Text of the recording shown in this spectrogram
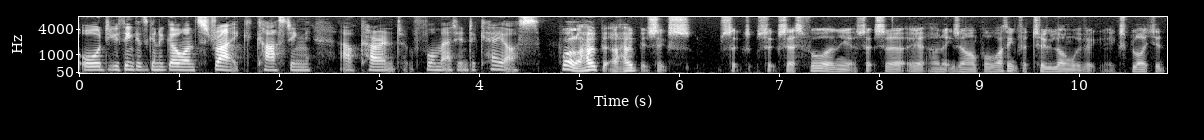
or do you think it's going to go on strike, casting our current format into chaos? Well, I hope I hope it's su- successful, and yeah, sets a, yeah, an example. I think for too long we've exploited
